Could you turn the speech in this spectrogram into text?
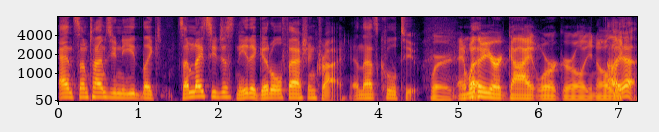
and sometimes you need like some nights you just need a good old fashioned cry and that's cool too Word. And whether you're a guy or a girl, you know, oh, like Oh, yeah.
